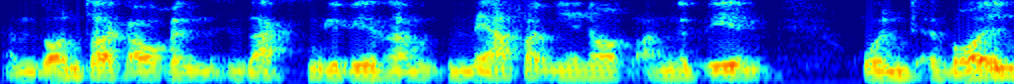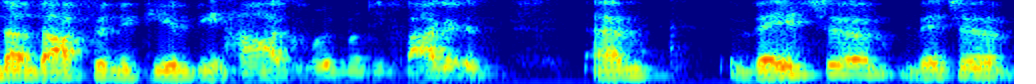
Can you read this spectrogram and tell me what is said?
am Sonntag auch in, in Sachsen gewesen, haben uns ein Mehrfamilienhaus angesehen und wollen dann dafür eine GmbH gründen. Und die Frage ist, ähm, welche, welche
